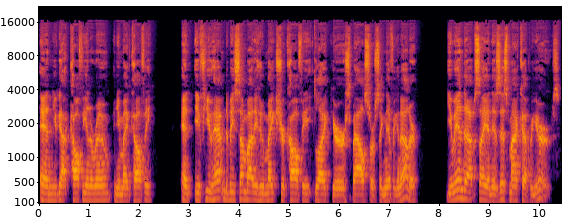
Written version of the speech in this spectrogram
and you got coffee in the room and you make coffee. And if you happen to be somebody who makes your coffee like your spouse or significant other, you end up saying, Is this my cup or yours?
